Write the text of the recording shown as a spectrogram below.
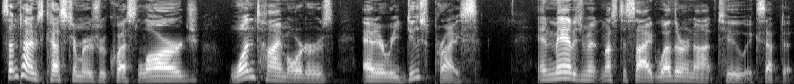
Sometimes customers request large, one-time orders at a reduced price, and management must decide whether or not to accept it.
